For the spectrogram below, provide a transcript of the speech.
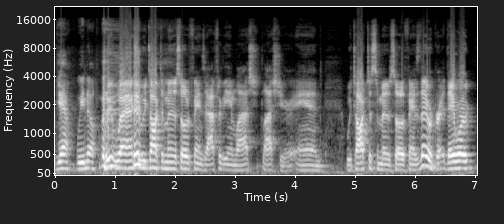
"Yeah, we know." we, we actually we talked to Minnesota fans after the game last last year, and we talked to some Minnesota fans. They were great. They were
